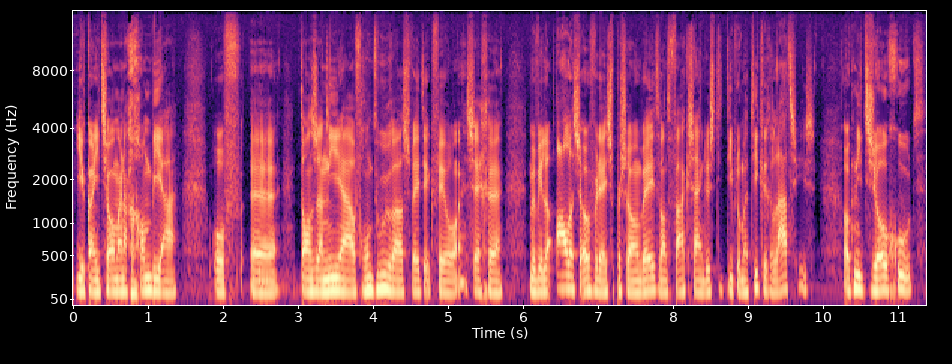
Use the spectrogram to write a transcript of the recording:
Je kan niet zomaar naar Gambia of uh, Tanzania of Honduras, weet ik veel, en zeggen: we willen alles over deze persoon weten. Want vaak zijn dus die diplomatieke relaties ook niet zo goed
